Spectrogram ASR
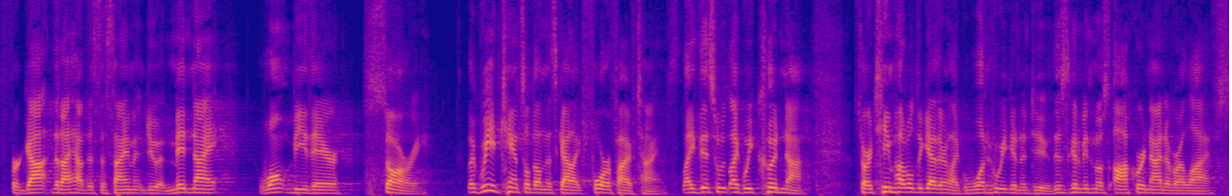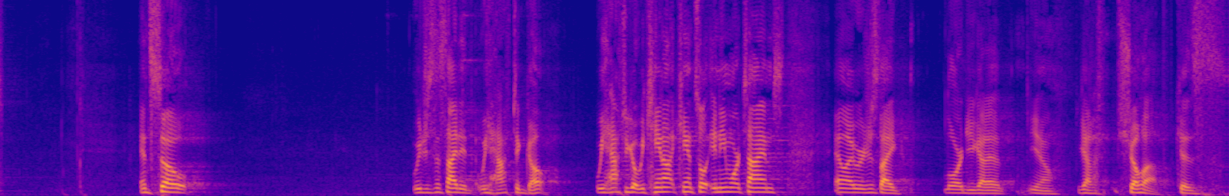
forgot that I have this assignment due at midnight, won't be there, sorry. Like we had canceled on this guy like four or five times. Like this was like we could not. So our team huddled together and like, what are we gonna do? This is gonna be the most awkward night of our lives. And so we just decided we have to go. We have to go. We cannot cancel any more times. And like, we were just like, Lord, you gotta, you know, you gotta show up because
